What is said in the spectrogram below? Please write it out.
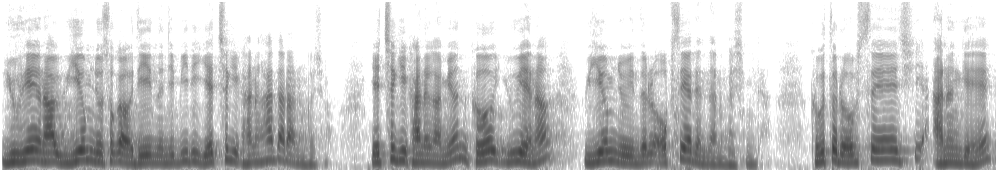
유해나 위험 요소가 어디에 있는지 미리 예측이 가능하다라는 거죠. 예측이 가능하면 그 유해나 위험 요인들을 없애야 된다는 것입니다. 그것들을 없애지 않은 게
